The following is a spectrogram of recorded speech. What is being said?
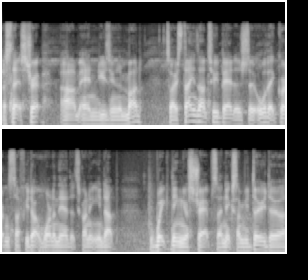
a snatch strap um, and using it in mud. So stains aren't too bad, it's all that grit and stuff you don't want in there that's going to end up weakening your strap. So next time you do do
